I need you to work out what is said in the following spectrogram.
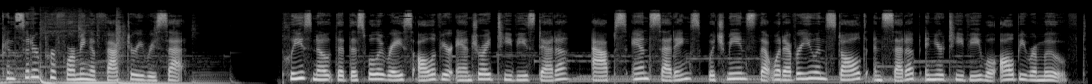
consider performing a factory reset. Please note that this will erase all of your Android TV's data, apps, and settings, which means that whatever you installed and set up in your TV will all be removed.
